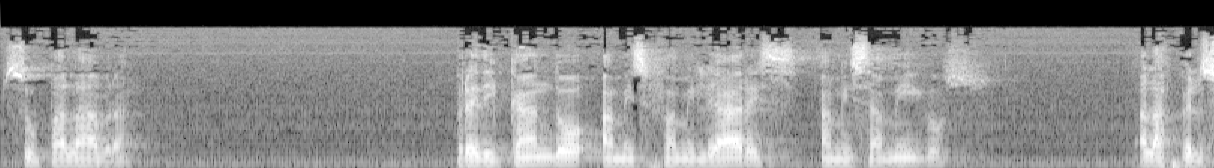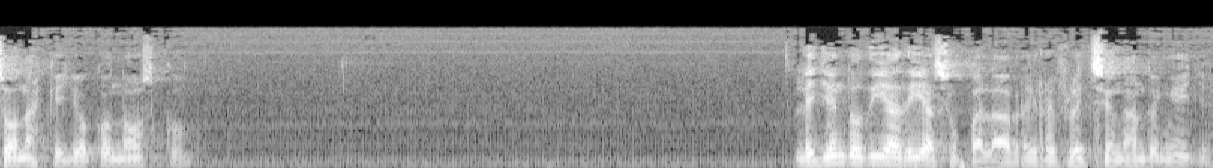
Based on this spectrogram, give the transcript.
su palabra, predicando a mis familiares, a mis amigos, a las personas que yo conozco, leyendo día a día su palabra y reflexionando en ella.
